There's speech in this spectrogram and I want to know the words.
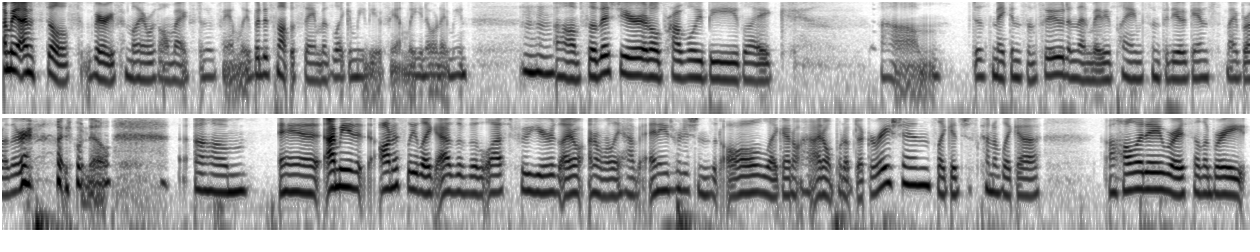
i mean i'm still f- very familiar with all my extended family but it's not the same as like immediate family you know what i mean um so this year it'll probably be like um, just making some food and then maybe playing some video games with my brother. I don't know. Um, and I mean, honestly, like as of the last few years, I don't, I don't really have any traditions at all. Like I don't, I don't put up decorations. Like it's just kind of like a, a holiday where I celebrate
